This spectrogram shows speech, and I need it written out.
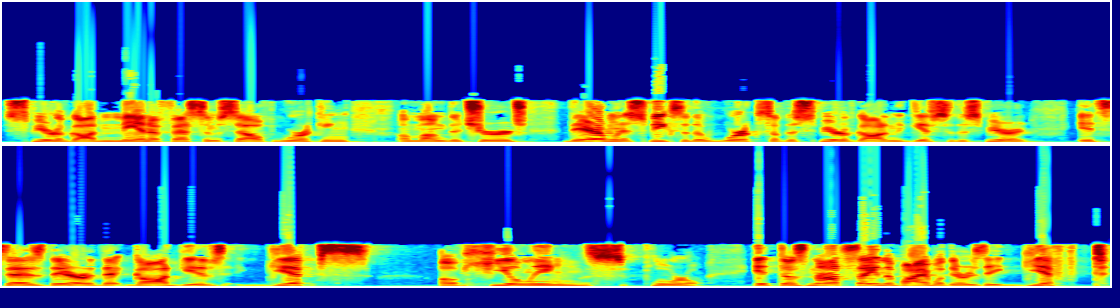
Spirit of God manifests himself working among the church. There, when it speaks of the works of the Spirit of God and the gifts of the Spirit, it says there that God gives gifts of healings, plural. It does not say in the Bible there is a gift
